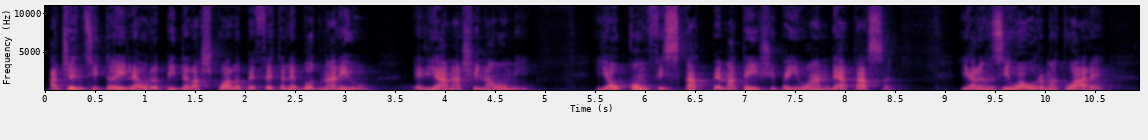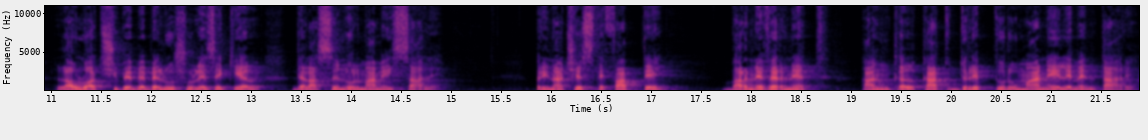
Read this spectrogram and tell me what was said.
agenții tăi le-au răpit de la școală pe fetele Bodnariu, Eliana și Naomi. I-au confiscat pe Matei și pe Ioan de acasă, iar în ziua următoare l-au luat și pe bebelușul Ezechiel de la sânul mamei sale. Prin aceste fapte, Barnevernet, a încălcat drepturi umane elementare,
